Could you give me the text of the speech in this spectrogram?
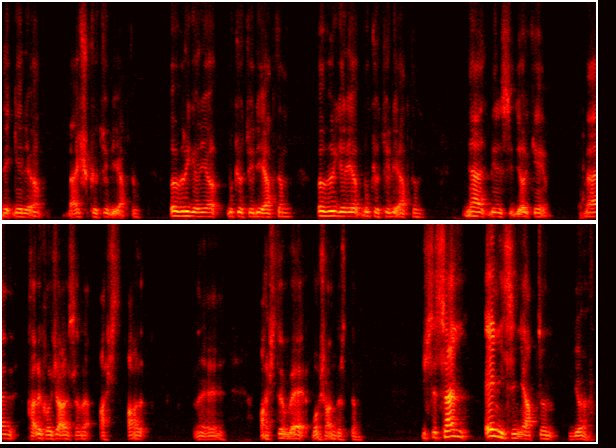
geliyor. Ben şu kötülüğü yaptım. Öbürü geliyor. Bu kötülüğü yaptım. Öbürü geliyor. Bu kötülüğü yaptım. Ne birisi diyor ki ben karı koca arasını aç, ar, e, açtım ve boşandırdım. İşte sen en iyisini yaptın diyor.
